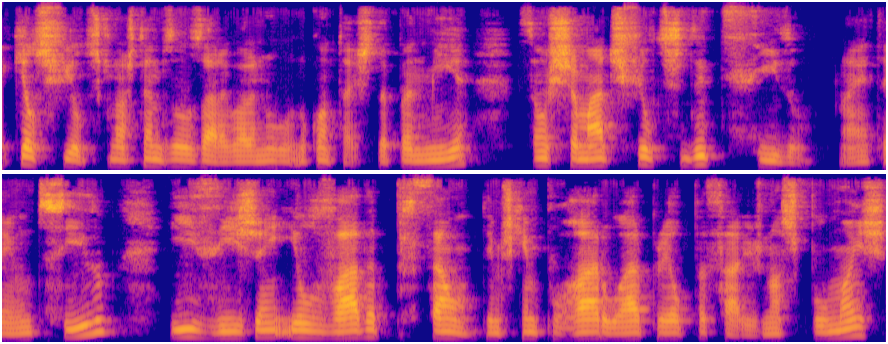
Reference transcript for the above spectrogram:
Aqueles filtros que nós estamos a usar agora no, no contexto da pandemia são os chamados filtros de tecido. Não é? Tem um tecido e exigem elevada pressão. Temos que empurrar o ar para ele passar. E os nossos pulmões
